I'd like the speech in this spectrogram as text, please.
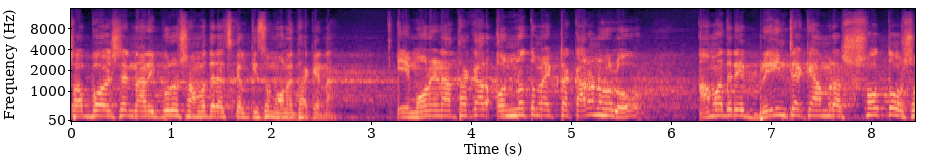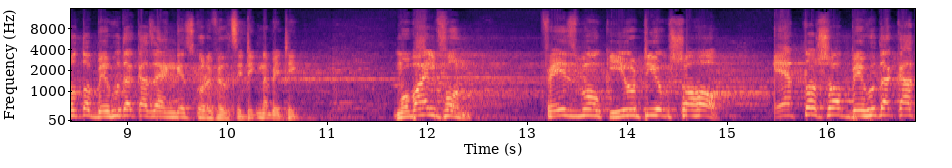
সব বয়সের নারী পুরুষ আমাদের আজকাল কিছু মনে থাকে না। এ মনে না থাকার অন্যতম একটা কারণ হলো আমাদের এই ব্রেইনটাকে আমরা শত শত বেহুদা কাজে এঙ্গেজ করে ফেলছি, ঠিক না ঠিক মোবাইল ফোন ফেসবুক ইউটিউব সহ এত সব বেহুদা কাজ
